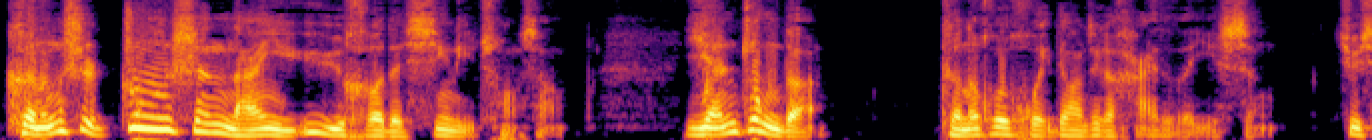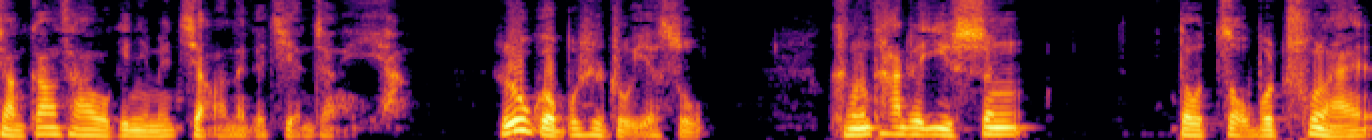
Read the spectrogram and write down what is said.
可能是终身难以愈合的心理创伤。严重的可能会毁掉这个孩子的一生，就像刚才我给你们讲的那个见证一样。如果不是主耶稣，可能他这一生都走不出来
